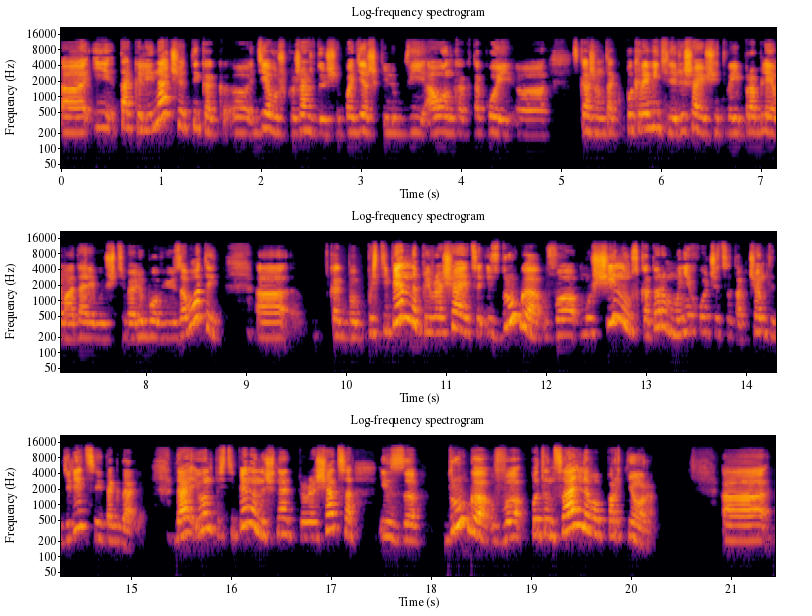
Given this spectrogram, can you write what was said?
э, и так или иначе ты как э, девушка, жаждущая поддержки, любви, а он как такой, э, скажем так, покровитель, решающий твои проблемы, одаривающий тебя любовью и заботой, э, как бы постепенно превращается из друга в мужчину, с которым мне хочется там чем-то делиться и так далее. Да, и он постепенно начинает превращаться из друга в потенциального партнера. А,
